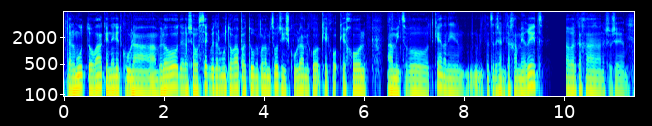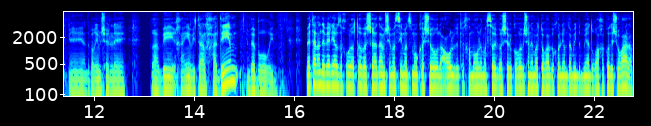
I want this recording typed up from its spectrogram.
תלמוד תורה כנגד כולם ולא עוד אלא שהעוסק בתלמוד תורה פטור מכל המצוות שישקולה ככל המצוות. כן אני מתנצל שאני ככה מריץ אבל ככה אני חושב שהדברים של אה, רבי חיים ויטל חדים וברורים. ותנא דבי אליהו זכור לטוב אשרי אדם שמשים עצמו כשור לעול וכחמור למסוי ויושב וקורא ושונה בתורה בכל יום תמיד מיד רוח הקודש הורה עליו.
